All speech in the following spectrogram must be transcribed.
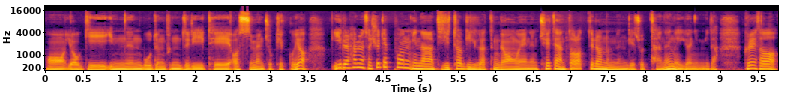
어, 여기 있는 모든 분들이 되었으면 좋겠고요. 일을 하면서 휴대폰이나 디지털 기기 같은 경우에는 최대한 떨어뜨려 놓는 게 좋다는 의견입니다. 그래서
